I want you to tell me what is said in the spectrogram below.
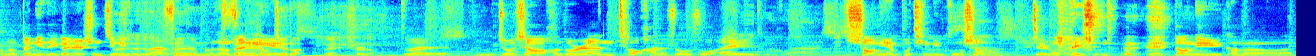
可能跟你的一个人生经历有关，可能在分人生你阶段，对，是的，对，嗯，就像很多人调侃的时候说，哎，少年不听李宗盛这种类型的，当你可能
